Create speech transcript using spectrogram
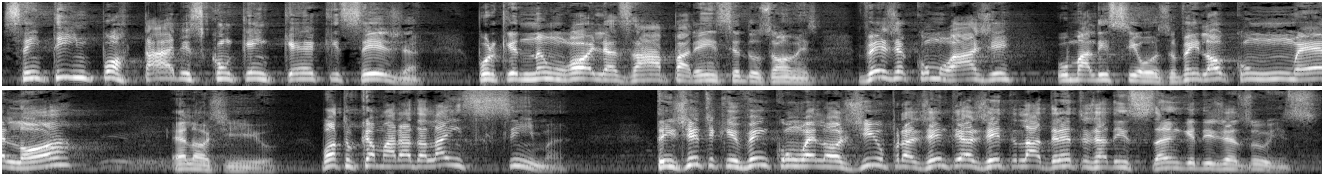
sem te importares com quem quer que seja, porque não olhas a aparência dos homens. Veja como age o malicioso. Vem logo com um elo, elogio. Bota o camarada lá em cima. Tem gente que vem com um elogio para a gente e a gente lá dentro já diz sangue de Jesus.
